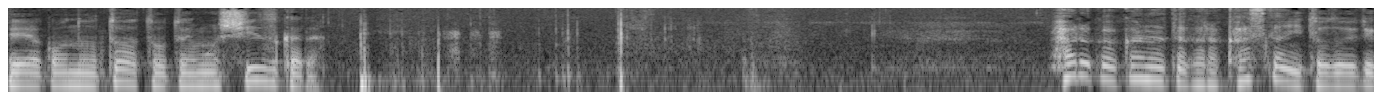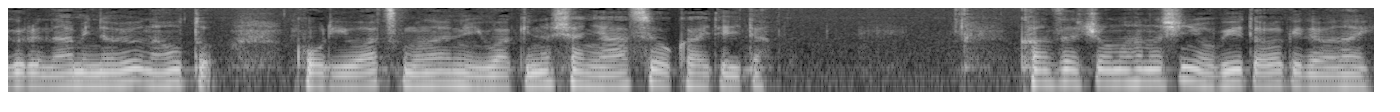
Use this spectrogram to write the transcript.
エアコンの音はとても静かだ。遥か彼方からかすかに届いてくる波のような音。氷は熱くもないのに脇の下に汗をかいていた。感染症の話に怯えたわけではない。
